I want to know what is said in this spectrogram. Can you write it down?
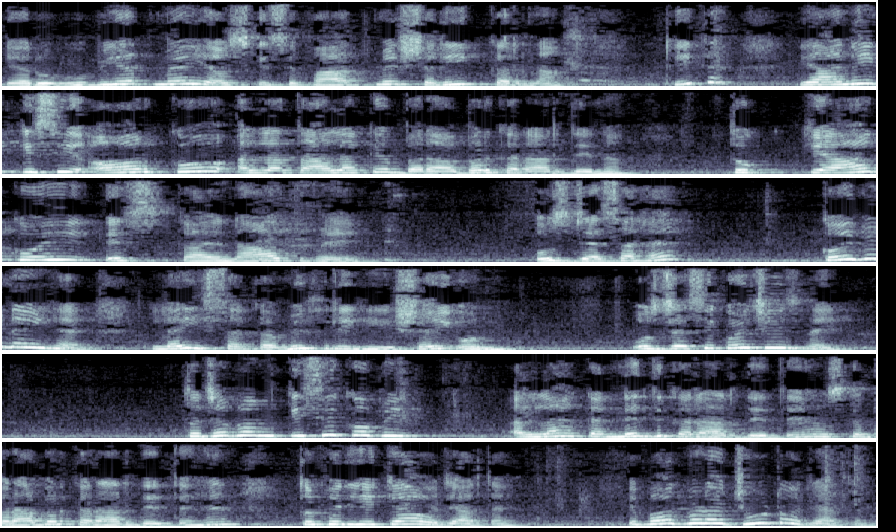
یا ربوبیت میں یا اس کی صفات میں شریک کرنا۔ ٹھیک ہے؟ یعنی کسی اور کو اللہ تعالی کے برابر قرار دینا۔ تو کیا کوئی اس کائنات میں اس جیسا ہے؟ کوئی بھی نہیں ہے۔ لئی سکا مثلی ہی شعی ان اس جیسی کوئی چیز نہیں۔ تو جب ہم کسی کو بھی اللہ کا ند قرار دیتے ہیں، اس کے برابر قرار دیتے ہیں، تو پھر یہ کیا ہو جاتا ہے؟ یہ بہت بڑا جھوٹ ہو جاتا ہے۔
